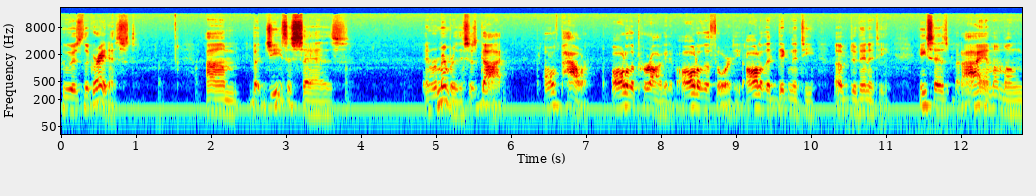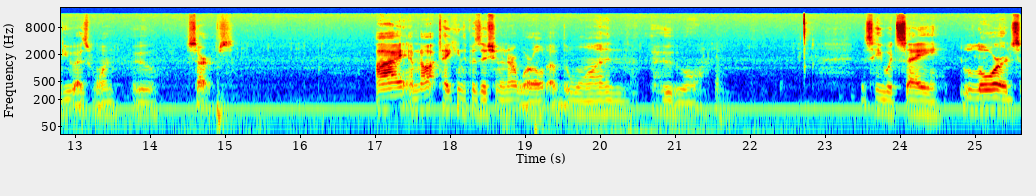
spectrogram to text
who is the greatest. Um, but Jesus says, and remember, this is God, all power, all of the prerogative, all of the authority, all of the dignity of divinity. He says, But I am among you as one who serves. I am not taking the position in our world of the one who, as he would say, lords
